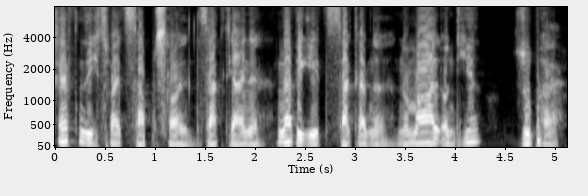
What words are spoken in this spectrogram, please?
treffen sich zwei Zapfsäulen, sagt die eine. Na, wie geht's? sagt die andere. Normal und hier? Super.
